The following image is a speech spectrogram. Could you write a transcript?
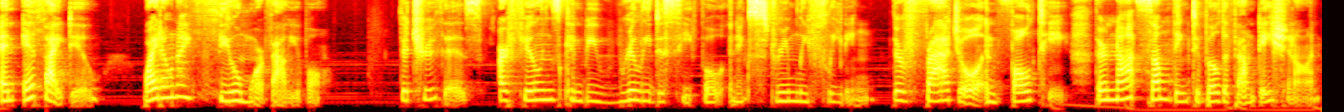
And if I do, why don't I feel more valuable? The truth is, our feelings can be really deceitful and extremely fleeting. They're fragile and faulty. They're not something to build a foundation on.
